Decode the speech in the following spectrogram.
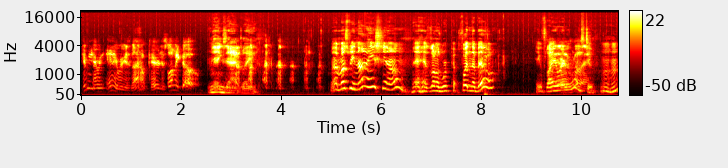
Give me any reason. I don't care. Just let me go. Exactly. well, it must be nice, you know, as long as we're footing the bill. He can fly yeah, wherever he wants to. Mm-hmm.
